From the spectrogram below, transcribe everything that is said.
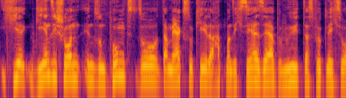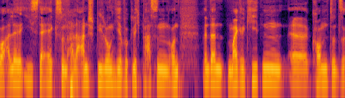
hier gehen sie schon in so einen Punkt, so da merkst du, okay, da hat man sich sehr, sehr bemüht, dass wirklich so alle Easter Eggs und alle Anspielungen hier wirklich passen. Und wenn dann Michael Keaton äh, kommt und so,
